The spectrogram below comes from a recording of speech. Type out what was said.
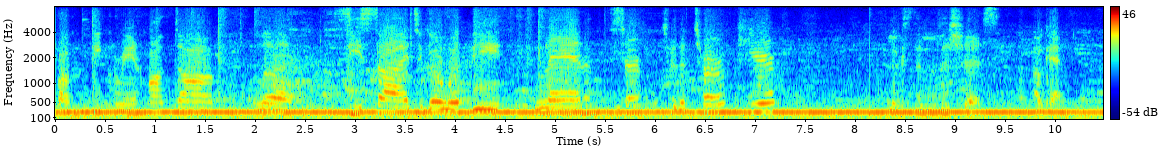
from the Korean hot dog, the seaside to go with the land surf to the turf here. Looks delicious. Okay. Mm.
